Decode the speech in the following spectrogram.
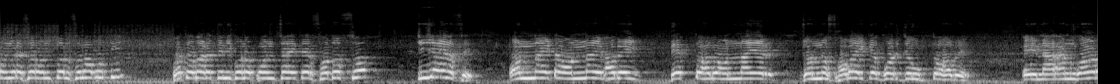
কংগ্রেসের অঞ্চল সভাপতি, হতে পারে তিনি কোনো পঞ্চায়েতের সদস্য কি যায় আছে? অন্যায়টা অন্যায়ভাবেই দেখতে হবে, অন্যায়ের জন্য সবাইকে গর্জে উঠতে হবে। এই নারায়ণগড়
